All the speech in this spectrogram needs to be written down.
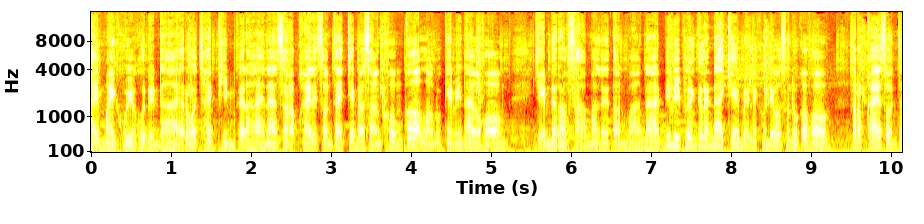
ใช้ไมค์คุยกับคนอื่นได้ หรือว่าใช้พิมพ์ก็ได้นะสำหรับใครที่สนใจเกมแนวสังคมก็ลองดูเกมนี้ได้ครับผม เกมที่เราสามารถเล่นในตอนว่างได้ ไม่มีเพื่อนก็เล่นได้เกมไม่เล่นคนเดียวก็สนุกครับผมสำหรับใครที่สนใจ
